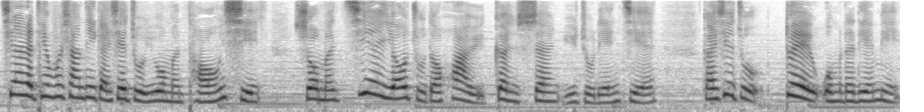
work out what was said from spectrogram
亲爱的天父上帝，感谢主与我们同行，使我们借由主的话语更深与主连结。感谢主对我们的怜悯，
